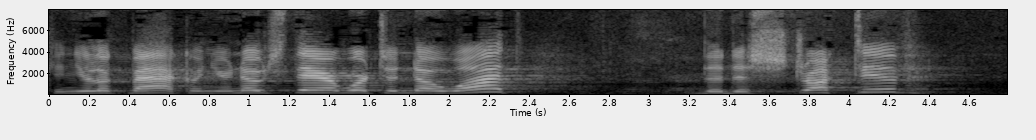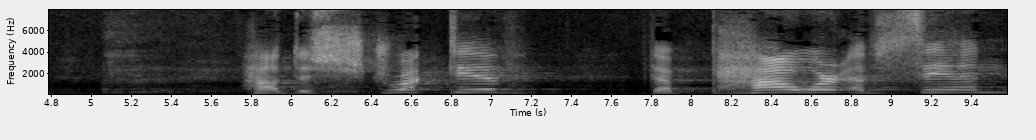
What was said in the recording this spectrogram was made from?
Can you look back on your notes there? We're to know what? The destructive, how destructive the power of sin,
